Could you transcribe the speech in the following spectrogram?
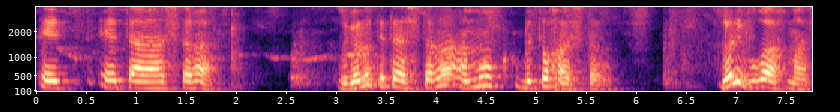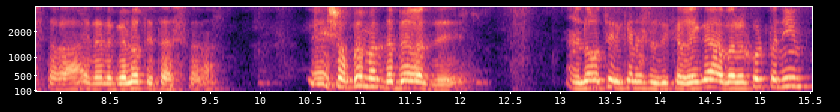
את, את ההסתרה, לגלות את ההסתרה עמוק בתוך ההסתרה. לא לברוח מההסתרה, אלא לגלות את ההסתרה. יש הרבה מה לדבר על זה. אני לא רוצה להיכנס לזה כרגע, אבל על כל פנים,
